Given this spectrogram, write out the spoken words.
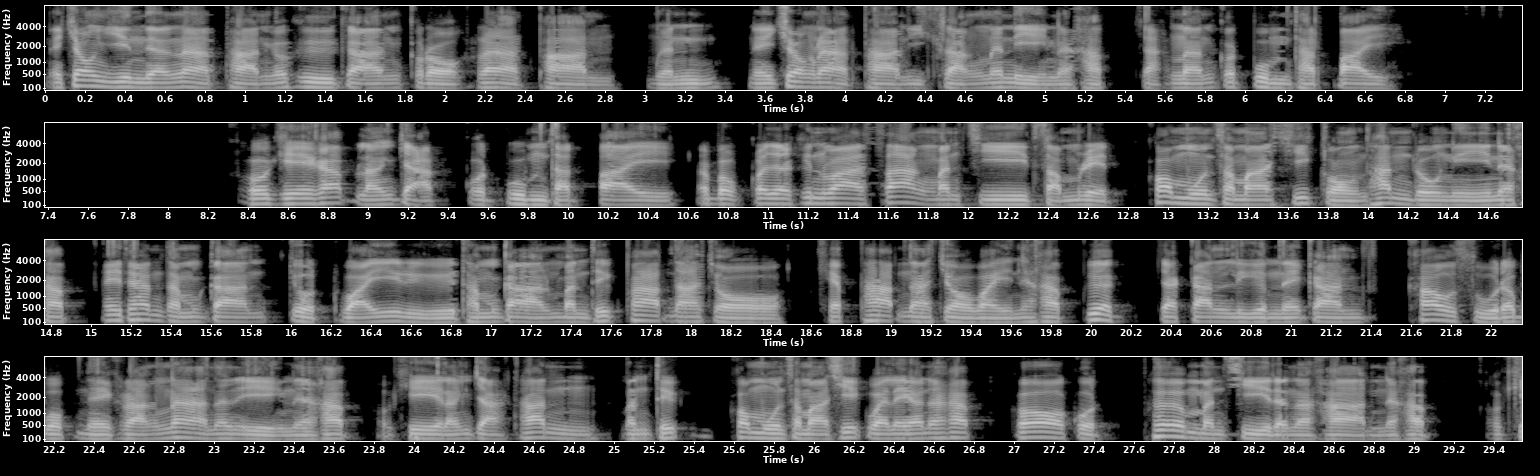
ในช่องยืนยันรหัสผ่านก็คือการกรอกรหัสผ่านเหมือนในช่องรหัสผ่านอีกครั้งนั่นเองนะครับ จากนั้นกดปุ่มถัดไป โอเคครับ หลังจากกดปุ่มถัดไป ระบบก็จะขึ้นว่าสร้างบัญชีสำเร็จข้อมูลสมาชิกของท่านตรงนี้นะครับ ให้ท่านทำการจดไว้หรือทำการบันทึกภาพหน้าจอ แคปภาพหน้าจอไว้นะครับ เพื่อจะการลืมในการเข้าสู่ระบบในครั้งหน้านั่นเองนะครับโอเค หลังจากท่านบันทึกข้อมูลสมาชิกไว้แล้วนะครับ ก็กดเพิ่มบัญชีธนาคารนะครับโอเค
